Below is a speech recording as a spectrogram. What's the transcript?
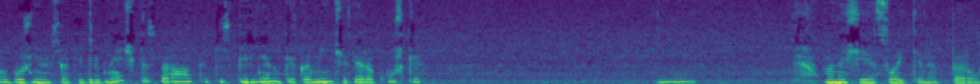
Обожнюю всякі дрібнички збирати, якісь пір'їнки, камінчики, ракушки. У мене ще є сойки не в перу,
